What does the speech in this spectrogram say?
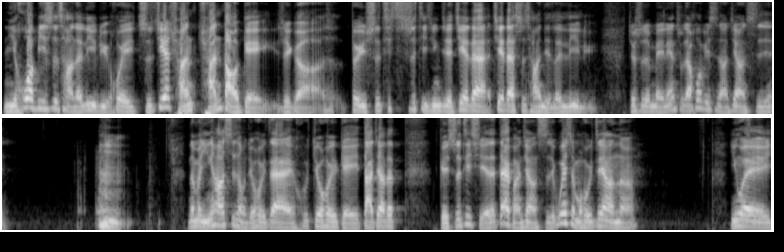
你货币市场的利率会直接传传导给这个对于实体实体经济借贷借贷市场里的利率，就是美联储在货币市场降息，那么银行系统就会在就会给大家的。给实体企业的贷款降息，为什么会这样呢？因为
